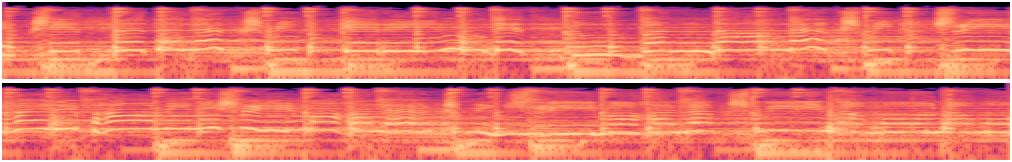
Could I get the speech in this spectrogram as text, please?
ಗೊರವನಹಳ್ಳಿಯ ಕ್ಷೇತ್ರದ ಲಕ್ಷ್ಮಿ ಕೆರೆಯಿಂದೆದ್ದು ಬಂದ ಲಕ್ಷ್ಮಿ ಶ್ರೀಹರಿ ಭಾಮಿನಿ ಶ್ರೀ ಮಹಾಲಕ್ಷ್ಮಿ. ಶ್ರೀ ಮಹಾಲಕ್ಷ್ಮಿ ನಮೋ ನಮೋ.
